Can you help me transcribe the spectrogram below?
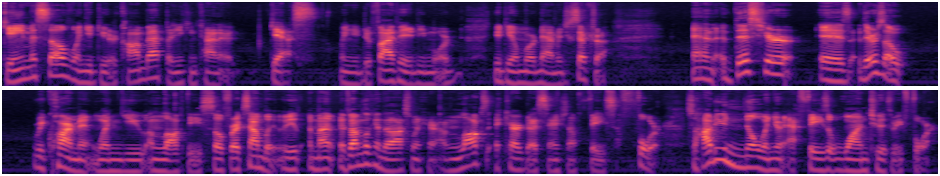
game itself when you do your combat, but you can kind of guess when you do 5 hit, you, deal more, you deal more damage, etc. And this here is, there's a requirement when you unlock these. So for example, if I'm looking at the last one here, unlocks a character ascension on phase 4. So how do you know when you're at phase 1, 2, 3, 4?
